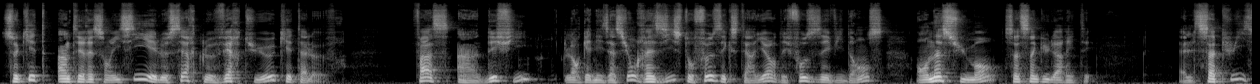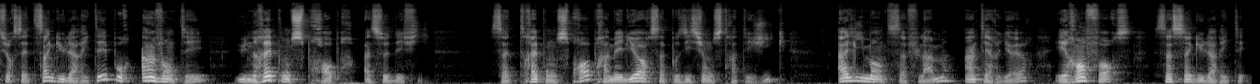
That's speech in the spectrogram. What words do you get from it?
Ce qui est intéressant ici est le cercle vertueux qui est à l'œuvre. Face à un défi, l'organisation résiste aux feux extérieurs des fausses évidences en assumant sa singularité. Elle s'appuie sur cette singularité pour inventer une réponse propre à ce défi. Cette réponse propre améliore sa position stratégique, alimente sa flamme intérieure et renforce sa singularité.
